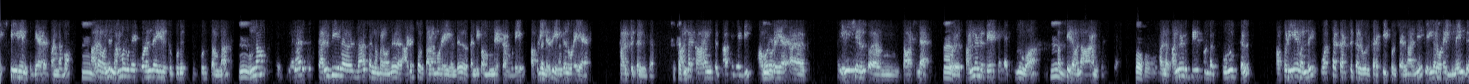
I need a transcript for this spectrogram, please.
எக்ஸ்பீரியன்ஸ் கேதர் பண்ணமோ அதை வந்து நம்மளுடைய குழந்தைகளுக்கு கொடுத்து கொடுத்தோம்னா இன்னும் ஏன்னா கல்வியில தான் நம்ம வந்து அடுத்த தலைமுறை வந்து கண்டிப்பா முன்னேற்ற முடியும் அப்படிங்கிறது எங்களுடைய கருத்துக்கள் சரி. அந்த காரணத்துக்காக வேண்டி அவருடைய இனிஷியல் தாட்ஸ்ல. ஒரு பன்னெண்டு பேர் கொண்ட குழுவா இதை வந்து ஆரம்பிச்சோம் ஓஹோ. அந்த பன்னெண்டு பேர் கொண்ட குழுக்கள் அப்படியே வந்து ஒத்த கருத்துக்கள் இருக்கிற பீப்புள்ஸ் எல்லாருமே எங்களோட இணைந்து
